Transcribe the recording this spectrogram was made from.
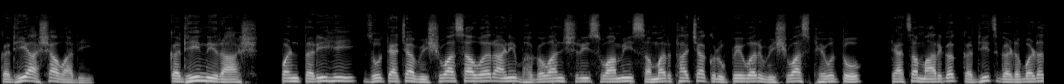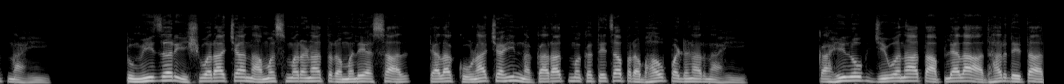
कधी आशावादी कधी निराश पण तरीही जो त्याच्या विश्वासावर आणि भगवान श्री स्वामी समर्थाच्या कृपेवर विश्वास ठेवतो त्याचा मार्ग कधीच गडबडत नाही. तुम्ही जर ईश्वराच्या नामस्मरणात रमले असाल त्याला कोणाच्याही नकारात्मकतेचा प्रभाव पडणार नाही. काही लोक जीवनात आपल्याला आधार देतात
